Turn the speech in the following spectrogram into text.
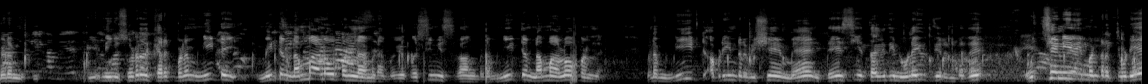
மேடம், நீங்கள் சொல்கிறது கரெக்ட் மேடம் நீட்டை நீட்டை நம்ம அலோவ் பண்ணல madam question is wrong madam நீட்டை நம்ம அலோவ் பண்ணல. மேடம் நீட் அப்படின்ற விஷயமே தேசிய தகுதி நுழைவுத் தேர்வு என்பது உச்சநீதிமன்றத்துடைய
